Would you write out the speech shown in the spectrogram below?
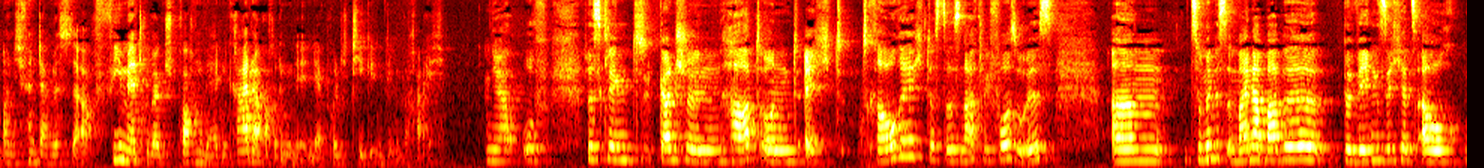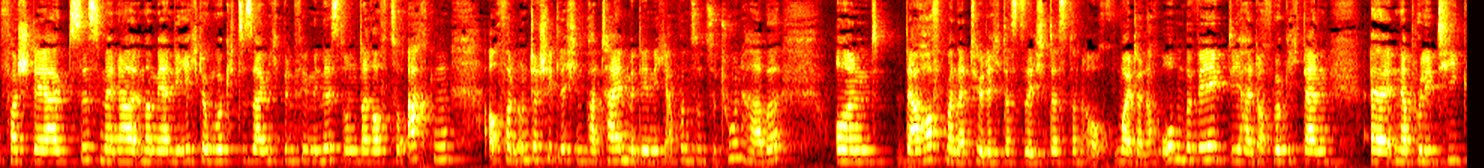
und ich finde, da müsste auch viel mehr drüber gesprochen werden, gerade auch in, in der Politik in dem Bereich. Ja, uff, das klingt ganz schön hart und echt traurig, dass das nach wie vor so ist. Ähm, zumindest in meiner Bubble bewegen sich jetzt auch verstärkt Cis-Männer immer mehr in die Richtung, wirklich zu sagen, ich bin Feminist und darauf zu achten, auch von unterschiedlichen Parteien, mit denen ich ab und zu zu tun habe. Und da hofft man natürlich, dass sich das dann auch weiter nach oben bewegt, die halt auch wirklich dann äh, in der Politik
